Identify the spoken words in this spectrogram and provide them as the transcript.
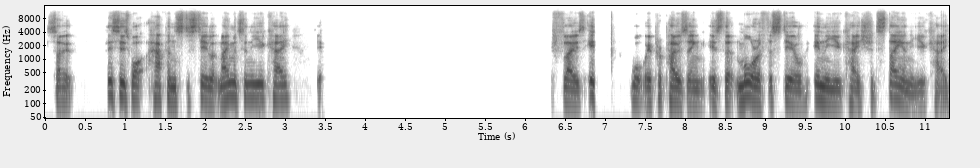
so this is what happens to steel at the moment in the UK. It flows. In. What we're proposing is that more of the steel in the UK should stay in the UK,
